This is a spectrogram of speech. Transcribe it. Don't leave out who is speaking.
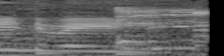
Speaker 1: వేయండి వేయండి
